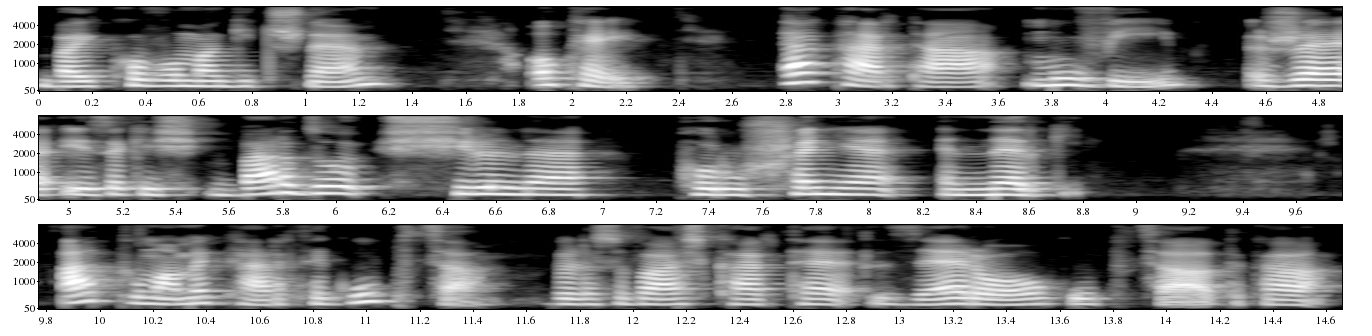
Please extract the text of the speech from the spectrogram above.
bajkowo-magiczne. Ok, ta karta mówi, że jest jakieś bardzo silne poruszenie energii. A tu mamy kartę głupca. Wylosowałaś kartę zero głupca, taka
